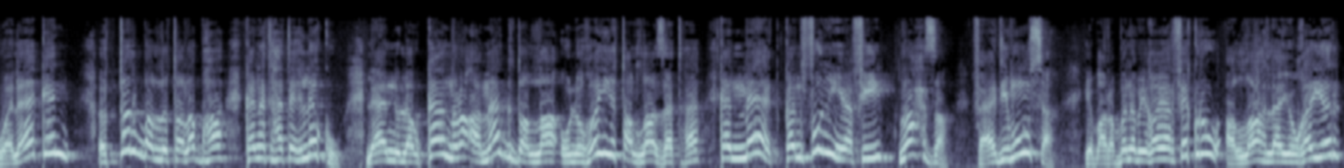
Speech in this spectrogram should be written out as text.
ولكن الطلبة اللي طلبها كانت هتهلكه. لأنه لو كان رأى مجد الله ألوهية الله ذاتها كان مات كان فني في لحظة. فأدي موسى. يبقى ربنا بيغير فكره. الله لا يغير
